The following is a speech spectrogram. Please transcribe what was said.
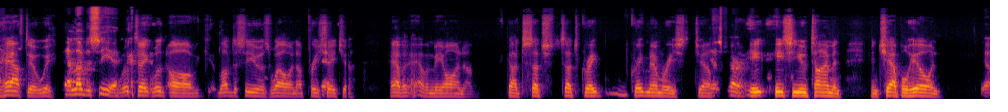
have to. We. I'd love to see you. We'll take. We'll. Oh, love to see you as well, and I appreciate yeah. you having having me on. Uh, got such such great great memories, Jeff. Yes, sir. E- ECU time and in Chapel Hill, and yeah,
